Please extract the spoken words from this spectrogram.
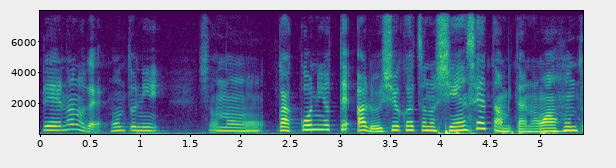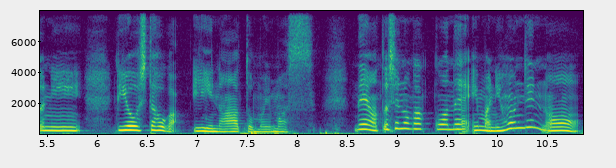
でなので本当にその学校によってある就活の支援センターみたいなのは本当に利用した方がいいなと思います。で、私の学校ね、今日本人の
